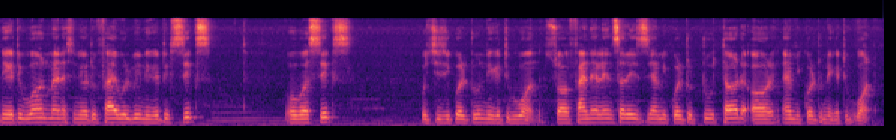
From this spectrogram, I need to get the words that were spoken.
negative 1 minus negative 5 will be negative 6 over 6 which is equal to negative 1 so our final answer is m equal to 2 third or m equal to negative 1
